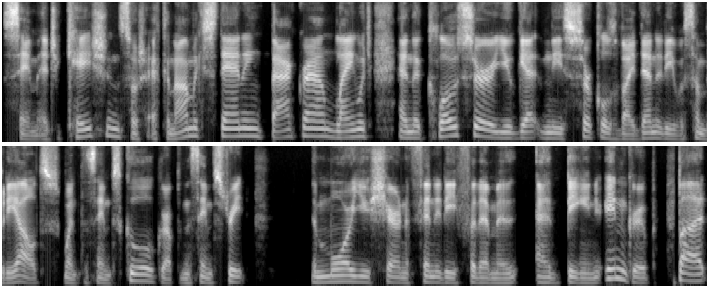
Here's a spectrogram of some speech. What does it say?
same education, socioeconomic standing, background, language. And the closer you get in these circles of identity with somebody else, went to the same school, grew up in the same street, the more you share an affinity for them as, as being in your in group. But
